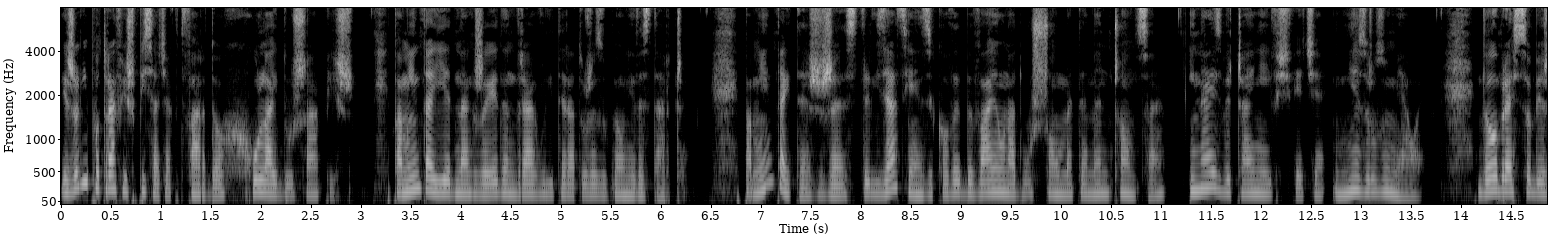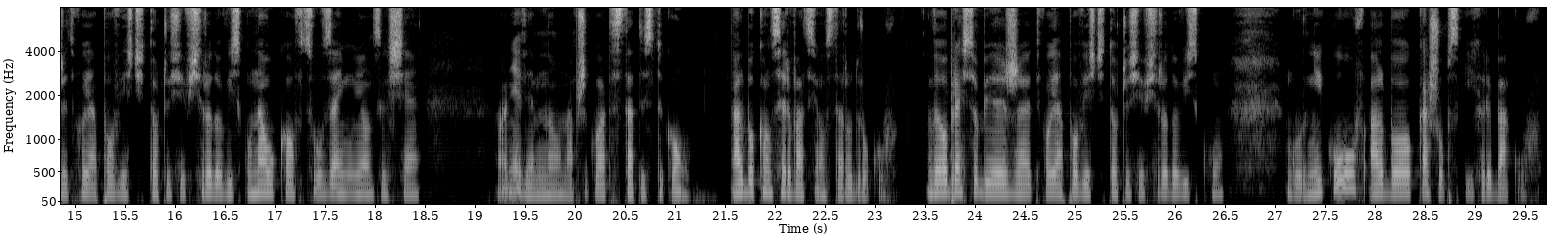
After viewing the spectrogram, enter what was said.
Jeżeli potrafisz pisać jak twardo, hulaj dusza, pisz. Pamiętaj jednak, że jeden drach w literaturze zupełnie wystarczy. Pamiętaj też, że stylizacje językowe bywają na dłuższą metę męczące i najzwyczajniej w świecie niezrozumiałe. Wyobraź sobie, że twoja powieść toczy się w środowisku naukowców zajmujących się, no nie wiem, no na przykład statystyką albo konserwacją starodruków. Wyobraź sobie, że twoja powieść toczy się w środowisku górników albo kaszubskich rybaków.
